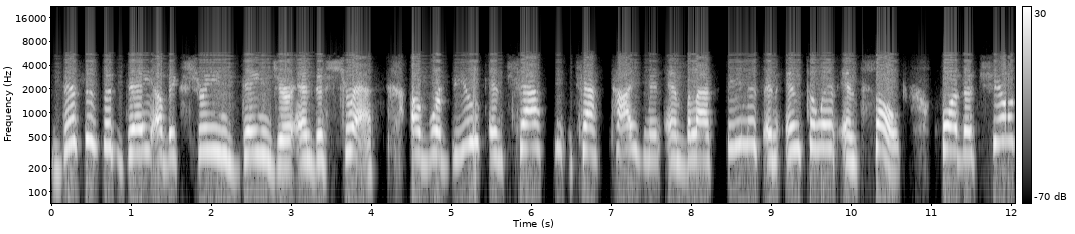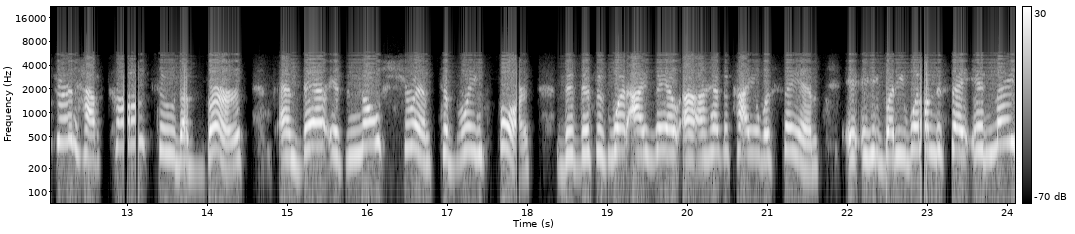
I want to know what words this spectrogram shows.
This is the day of extreme danger and distress, of rebuke and chastisement and blasphemous and insolent insult. For the children have come to the birth, and there is no strength to bring forth. This is what Isaiah uh, uh, Hezekiah was saying. It, he, but he went on to say, It may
